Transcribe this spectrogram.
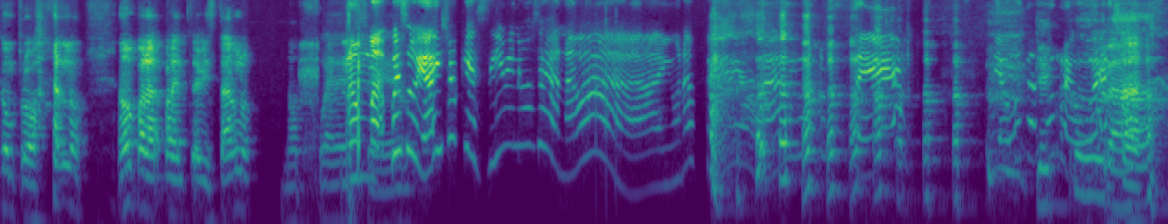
comprobarlo, ¿no? Para, para entrevistarlo. No puede No, ser. pues hubiera dicho que sí, mínimo se ganaba en una feria algo, no sé. Ya Qué curada.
